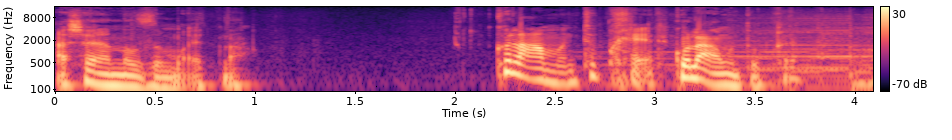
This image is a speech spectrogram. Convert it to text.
عشان ننظم وقتنا. كل عام وأنتم بخير. كل عام وأنتم بخير.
